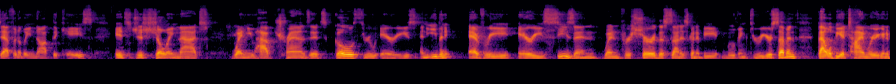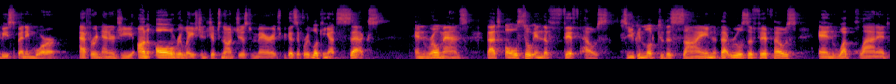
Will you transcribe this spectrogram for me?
definitely not the case. It's just showing that when you have transits go through Aries, and even every Aries season, when for sure the sun is going to be moving through your seventh, that will be a time where you're going to be spending more effort and energy on all relationships, not just marriage. Because if we're looking at sex and romance, that's also in the fifth house. So you can look to the sign that rules the fifth house and what planet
